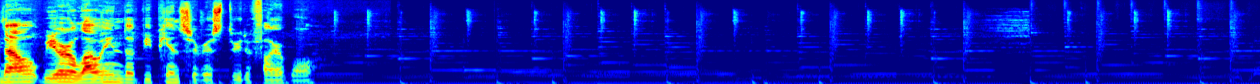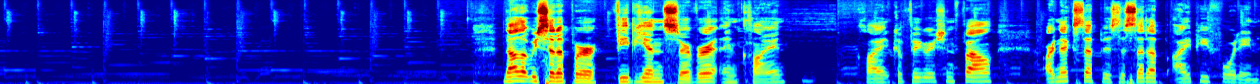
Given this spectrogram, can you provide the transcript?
Now we are allowing the VPN service through the firewall. Now that we set up our VPN server and client client configuration file, our next step is to set up IP forwarding.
